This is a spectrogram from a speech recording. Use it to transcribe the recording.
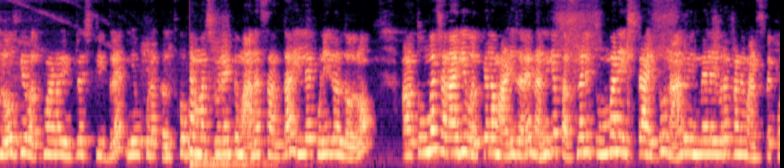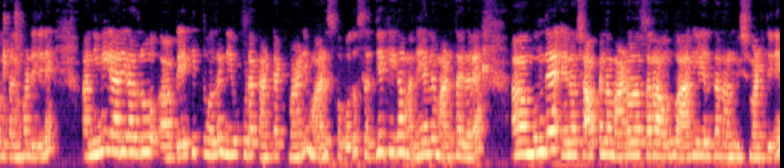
ಬ್ಲೌಸ್ಗೆ ವರ್ಕ್ ಮಾಡೋ ಇಂಟ್ರೆಸ್ಟ್ ಇದ್ದರೆ ನೀವು ಕೂಡ ಕಲ್ತ್ಕೋಬೋದು. ನಮ್ಮ ಸ್ಟೂಡೆಂಟ್ ಮಾನಸ ಅಂತ ಇಲ್ಲೇ ಕುಣಿಗಲ್ದವರು. ತುಂಬ ಚೆನ್ನಾಗಿ ವರ್ಕ್ ಎಲ್ಲ ಮಾಡಿದ್ದಾರೆ. ನನಗೆ ಪರ್ಸ್ನಲಿ ತುಂಬಾ ಇಷ್ಟ ಆಯಿತು. ನಾನು ಇನ್ಮೇಲೆ ಇವರ ಹತ್ರನೇ ಮಾಡಿಸ್ಬೇಕು ಅಂತ ಅಂದ್ಕೊಂಡಿದ್ದೀನಿ ನಿಮಗೆ ಯಾರಿಗಾದರೂ ಬೇಕಿತ್ತು ಅಂದರೆ ನೀವು ಕೂಡ ಕಾಂಟ್ಯಾಕ್ಟ್ ಮಾಡಿ ಮಾಡಿಸ್ಕೋಬೋದು. ಸದ್ಯಕ್ಕೀಗ ಮನೆಯಲ್ಲೇ ಮಾಡ್ತಾ ಇದ್ದಾರೆ. ಮುಂದೆ ಏನೋ ಶಾಪ್ ಎಲ್ಲ ಮಾಡೋ ಥರ ಅವ್ರಿಗೂ ಆಗಲಿ ಅಂತ ನಾನು ವಿಶ್ ಮಾಡ್ತೀನಿ.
